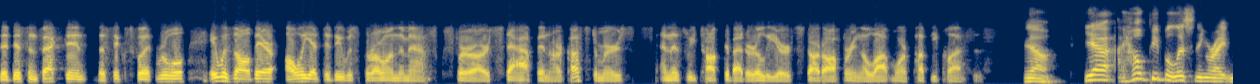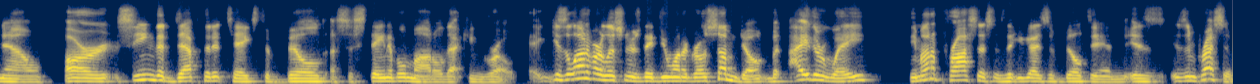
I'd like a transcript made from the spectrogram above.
the disinfectant, the six foot rule, it was all there. All we had to do was throw on the masks for our staff and our customers and as we talked about earlier, start offering a lot more puppy classes. Yeah. Yeah. I hope people listening right now are seeing the depth that it takes to build a sustainable model that can grow. Because a lot of our listeners, they do want to grow, some don't. But either way, the amount of processes that you guys have built in is is impressive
